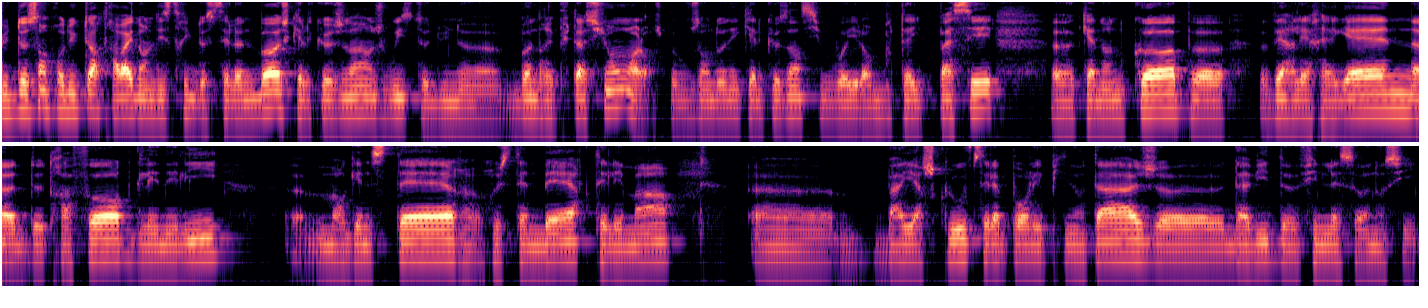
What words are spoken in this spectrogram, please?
Plus de 200 producteurs travaillent dans le district de Stellenbosch, quelques-uns jouissent d'une euh, bonne réputation. Alors je peux vous en donner quelques-uns si vous voyez leurs bouteilles passer. Euh, Canon Cop, euh, Verleerhagen, De Trafford, Glenelly, Morgenster, Rustenberg, Telema, euh, Bayerskloof, célèbre pour les pinotages, David Finlayson aussi.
